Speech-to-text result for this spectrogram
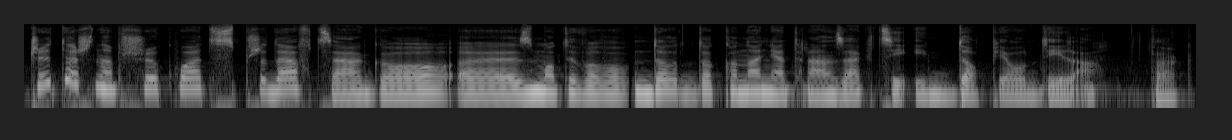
czy też na przykład sprzedawca go e, zmotywował do dokonania transakcji i dopiął deala. Tak.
